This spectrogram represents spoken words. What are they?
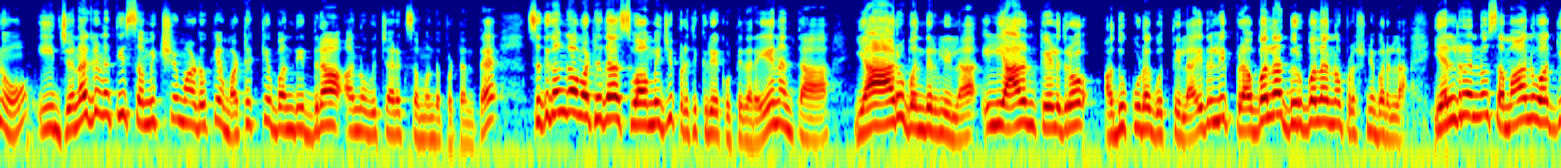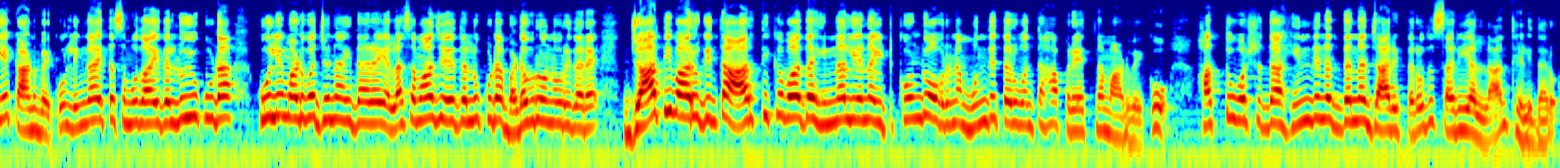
ಇನ್ನು ಈ ಜನಗಣತಿ ಸಮೀಕ್ಷೆ ಮಾಡೋಕೆ ಮಠಕ್ಕೆ ಬಂದಿದ್ರಾ ಅನ್ನೋ ವಿಚಾರಕ್ಕೆ ಸಂಬಂಧಪಟ್ಟಂತೆ ಸಿದ್ಧಗಂಗಾ ಮಠದ ಸ್ವಾಮೀಜಿ ಪ್ರತಿಕ್ರಿಯೆ ಕೊಟ್ಟಿದ್ದಾರೆ. ಏನಂತ? ಯಾರು ಬಂದಿರಲಿಲ್ಲ. ಇಲ್ಲಿ ಯಾರನ್ನು ಕೇಳಿದ್ರೋ ಅದು ಕೂಡ ಗೊತ್ತಿಲ್ಲ. ಇದರಲ್ಲಿ ಪ್ರಬಲ, ದುರ್ಬಲ ಅನ್ನೋ ಪ್ರಶ್ನೆ ಬರಲ್ಲ. ಎಲ್ಲರನ್ನೂ ಸಮಾನವಾಗಿಯೇ ಕಾಣಬೇಕು. ಲಿಂಗಾಯತ ಸಮುದಾಯದಲ್ಲೂ ಕೂಡ ಕೂಲಿ ಮಾಡುವ ಜನ ಇದ್ದಾರೆ. ಎಲ್ಲ ಸಮಾಜದಲ್ಲೂ ಕೂಡ ಬಡವರು ಅನ್ನೋರು ಇದ್ದಾರೆ ಜಾತಿವಾರುಗಿಂತ ಆರ್ಥಿಕವಾದ ಹಿನ್ನೆಲೆಯನ್ನು ಇಟ್ಕೊಂಡು ಅವರನ್ನ ಮುಂದೆ ತರುವಂತಹ ಪ್ರಯತ್ನ ಮಾಡಬೇಕು. ಹತ್ತು ವರ್ಷದ ಹಿಂದಿನದ್ದನ್ನ ಜಾರಿಗೆ ತರೋದು ಸರಿಯಲ್ಲ ಅಂತ ಹೇಳಿದರು.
